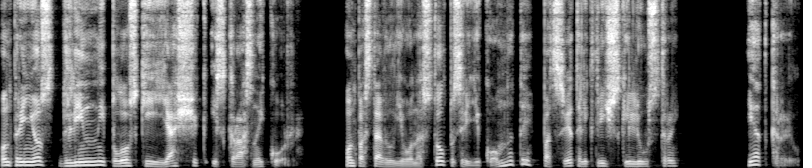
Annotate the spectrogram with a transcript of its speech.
он принес длинный плоский ящик из красной кожи. Он поставил его на стол посреди комнаты под свет электрической люстры и открыл.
